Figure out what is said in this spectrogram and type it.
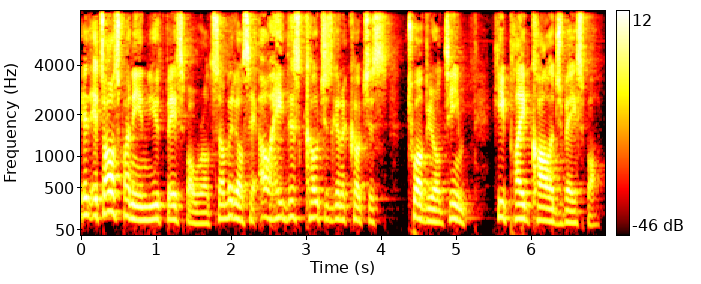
It, it's always funny in the youth baseball world. Somebody will say, "Oh, hey, this coach is going to coach this 12 year old team. He played college baseball."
